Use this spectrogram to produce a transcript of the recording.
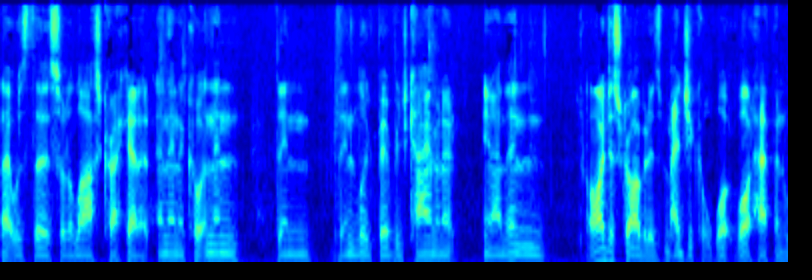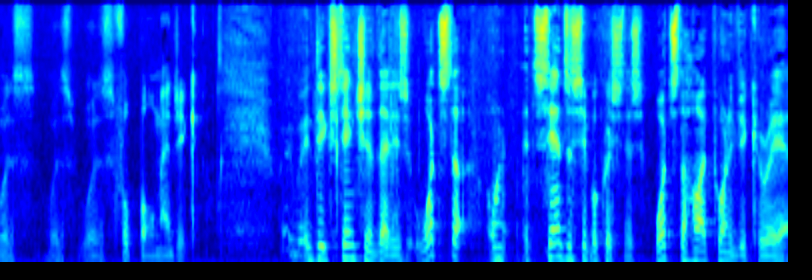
That was the sort of last crack at it, and then of course, and then then then Luke Beveridge came, and it, you know, then I describe it as magical. What what happened was was was football magic. The extension of that is what's the. It sounds a simple question. Is what's the high point of your career?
